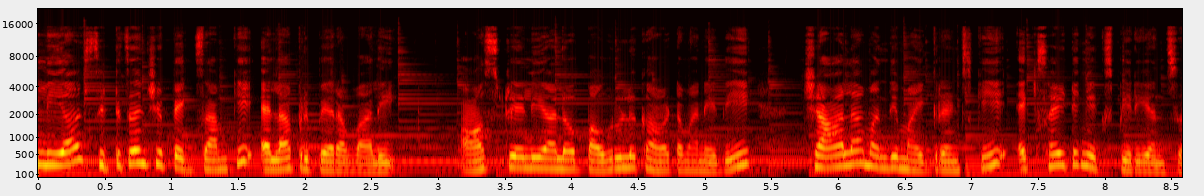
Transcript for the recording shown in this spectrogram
ఆస్ట్రేలియా సిటిజన్షిప్ ఎగ్జామ్కి ఎలా ప్రిపేర్ అవ్వాలి? ఆస్ట్రేలియాలో పౌరులు కావటం అనేది చాలామంది మైగ్రెంట్స్కి ఎక్సైటింగ్ ఎక్స్పీరియన్స్.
